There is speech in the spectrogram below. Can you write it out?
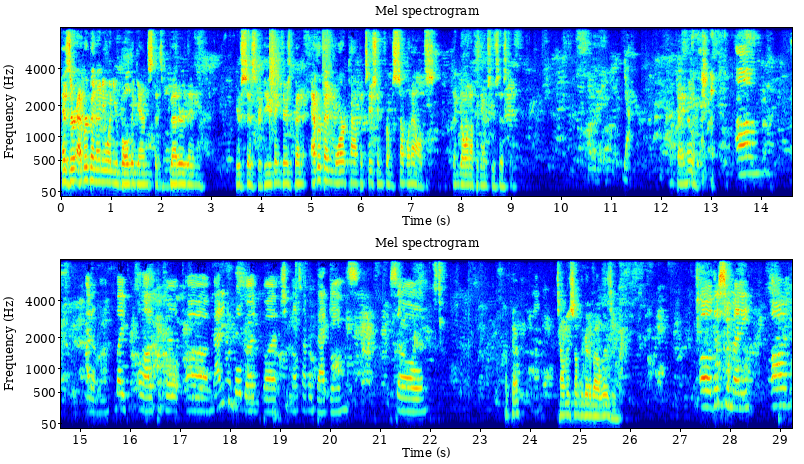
Has there ever been anyone you bowled against that's better than your sister? Do you think there's been ever been more competition from someone else than going up against your sister? Yeah. Okay, who? Um, I don't know. Like a lot of people, uh, Maddy can bowl good, but she can also have her bad games. So Okay. Tell me something good about Lizzy. Oh, there's too many. Um,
